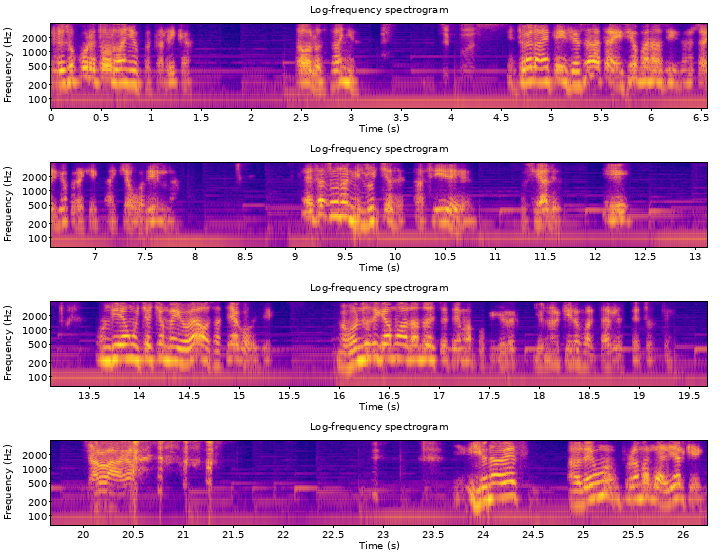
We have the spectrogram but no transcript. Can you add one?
Pero eso ocurre todos los años en Costa Rica. Todos los años. Sí, pues. Entonces la gente dice, es una tradición. Bueno, sí, es una tradición, pero hay que, hay que abolirla. Esa es una de mis luchas así de sociales. Y un día un muchacho me dijo, ah, Santiago, mejor no sigamos hablando de este tema porque yo, no le quiero faltar respeto a usted. y una vez hablé en un programa radial que,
